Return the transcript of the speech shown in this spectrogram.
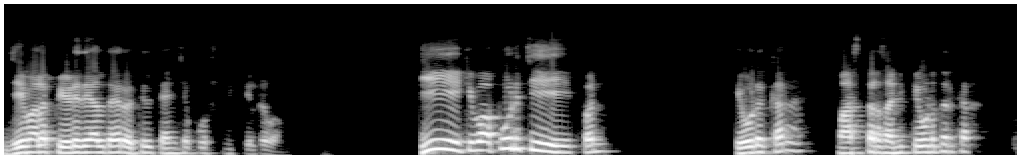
जे मला पेढे द्यायला तयार होतील त्यांचे पोस्ट निघतील रे बाबा. ही किंवा पुढची पण तेवढं करा. मास्तरसाठी तेवढं तर करा.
